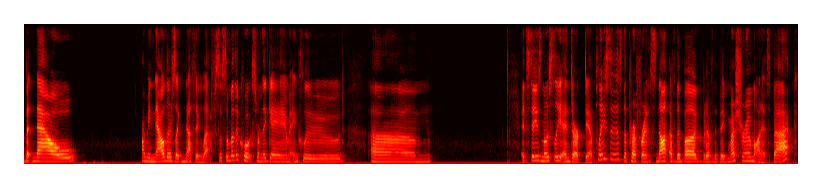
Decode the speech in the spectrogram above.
but now I mean now there's like nothing left. So some of the quotes from the game include um it stays mostly in dark, damp places, the preference not of the bug, but of the big mushroom on its back.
